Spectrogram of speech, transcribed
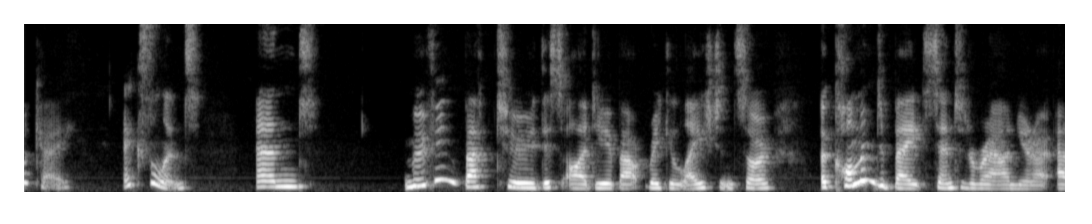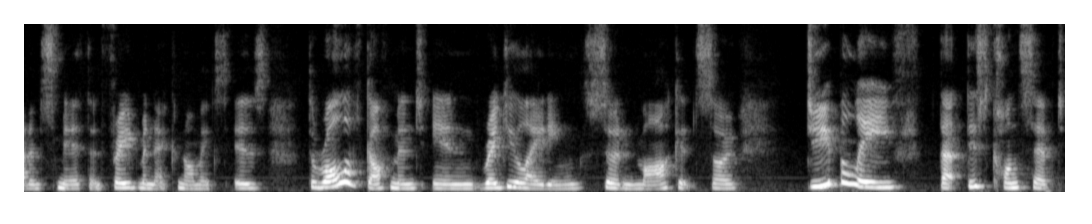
Okay, excellent. And moving back to this idea about regulation, so a common debate centered around, you know, Adam Smith and Friedman economics is the role of government in regulating certain markets. So, do you believe that this concept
